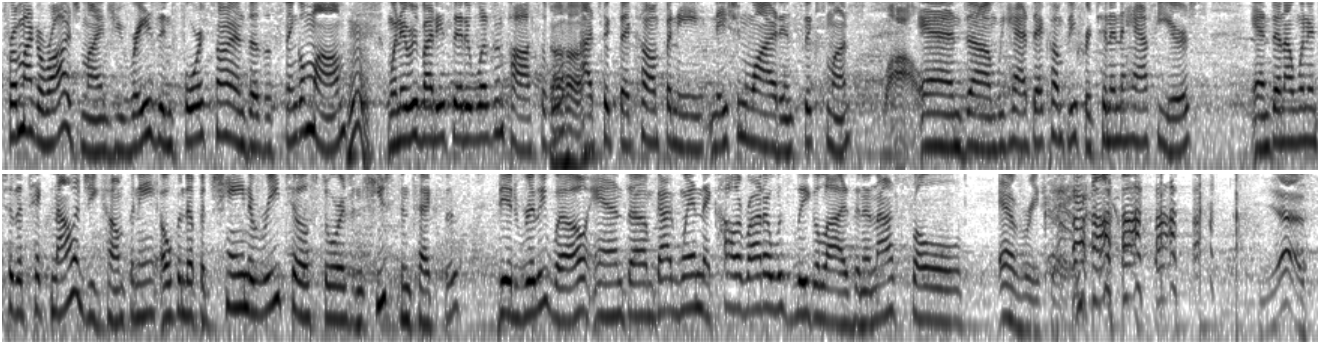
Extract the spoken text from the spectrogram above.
from my garage, mind you, raising four sons as a single mom. When everybody said it wasn't possible. Uh-huh. I took that company nationwide in six months. Wow. And um, we had that company for 10 and a half years. And then I went into the technology company, opened up a chain of retail stores in Houston, Texas, did really well, and um, got wind that Colorado was legalizing, and I sold everything. Yes.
